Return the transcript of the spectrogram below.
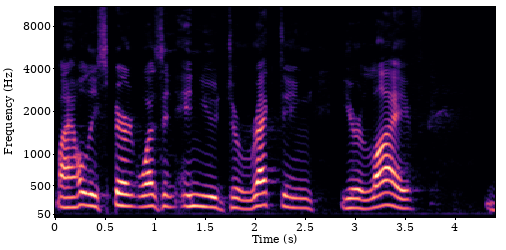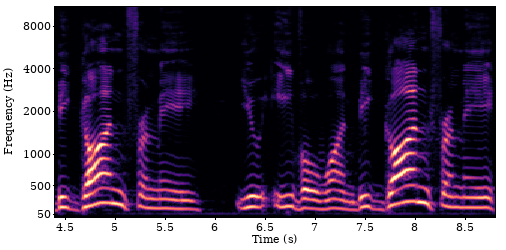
my Holy Spirit wasn't in you directing your life. Be gone from me, you evil one. Be gone from me,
